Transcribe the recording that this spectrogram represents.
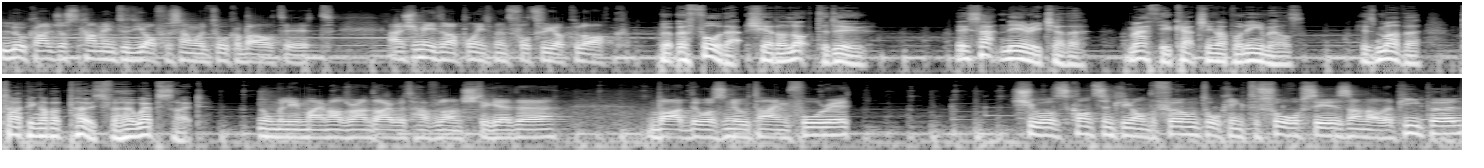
Look, I'll just come into the office and we'll talk about it. And she made an appointment for three o'clock. But before that, she had a lot to do. They sat near each other, Matthew catching up on emails, his mother typing up a post for her website. Normally, my mother and I would have lunch together, but there was no time for it. She was constantly on the phone talking to sources and other people.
